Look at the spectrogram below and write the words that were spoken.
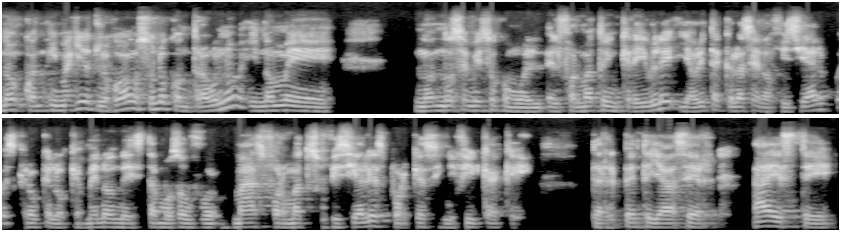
no, cuando, imagínate, lo jugamos uno contra uno y no me, no, no se me hizo como el, el, formato increíble y ahorita que lo hacen oficial, pues creo que lo que menos necesitamos son más formatos oficiales porque significa que de repente ya va a ser, ah, este,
